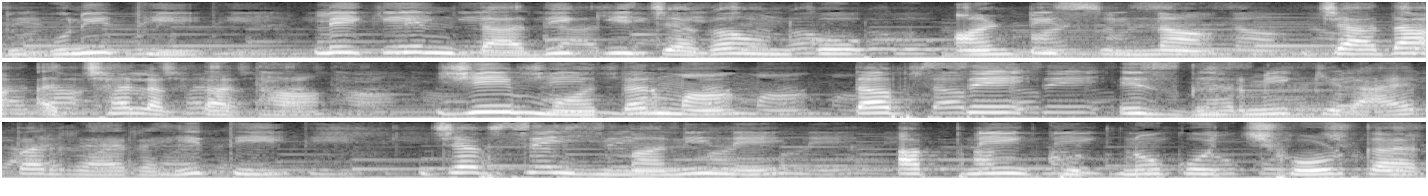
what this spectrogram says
दुगुनी थी, लेकिन दादी की जगह उनको आंटी सुनना ज़्यादा अच्छा लगता था। ये मोहतरमा तब से इस घर में किराए पर रह रही थी, जब से हिमानी ने अपने घुटनों को छोड़कर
